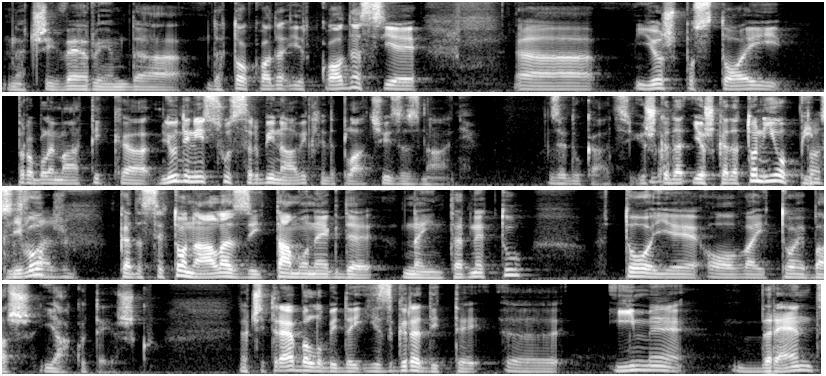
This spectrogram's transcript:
Znači, verujem da, da to kod, jer kod nas je uh, još postoji problematika, ljudi nisu u Srbiji navikli da plaćaju za znanje, za edukaciju. Još, da. kada, još kada to nije opipljivo, to kada se to nalazi tamo negde na internetu, to je ovaj to je baš jako teško. Znači trebalo bi da izgradite uh, ime, brand,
